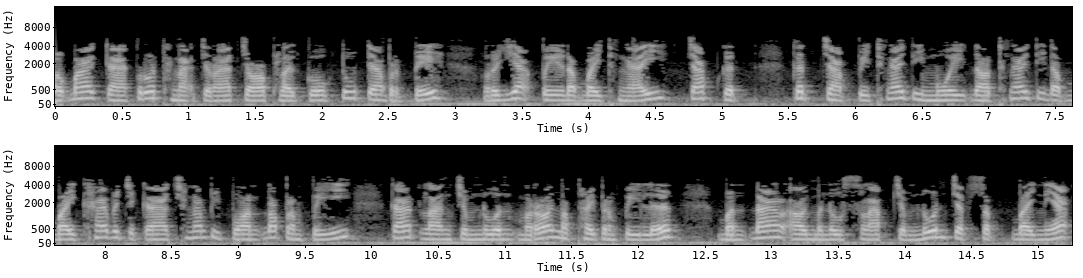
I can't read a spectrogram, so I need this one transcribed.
របាយការណ៍គ្រោះថ្នាក់ចរាចរណ៍ផ្លូវគោកទូទាំងប្រទេស រយៈពេល13ថ្ងៃ ចាប់គិតគិតចាប់ពីថ្ងៃទី1ដល់ថ្ងៃទី13ខែវិច្ឆិកាឆ្នាំ2017កើតឡើងចំនួន127លើក បណ្ដាលឲ្យមនុស្សស្លាប់ចំនួន73នាក់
